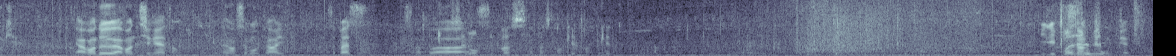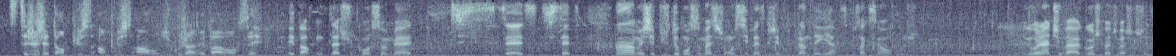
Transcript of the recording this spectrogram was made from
Ok. Et avant de, avant de tirer, attends. Ah non, c'est bon, t'arrives Ça passe Ça passe. C'est bon, ça passe, ça passe tranquille, tranquille. Il est plus Ouais. C'était juste j'étais en plus, en plus 1, donc du coup j'arrivais pas à avancer. Et par contre là je suis consommé à 17, 17. Ah mais j'ai plus de consommation aussi parce que j'ai pris plein de dégâts, c'est pour ça que c'est en rouge. Hydrolien tu vas à gauche, ouais, tu vas chercher du...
